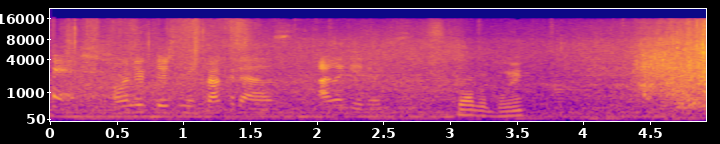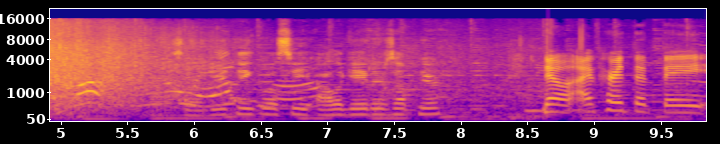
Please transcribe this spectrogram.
I wonder if there's any crocodiles, alligators. Probably. So do you think we'll see alligators up here? No, I've heard that they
